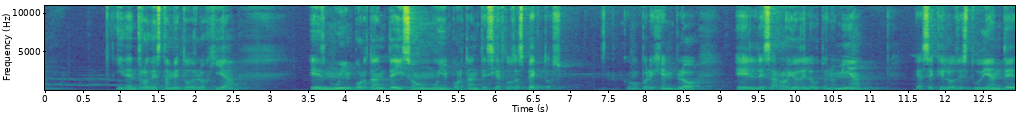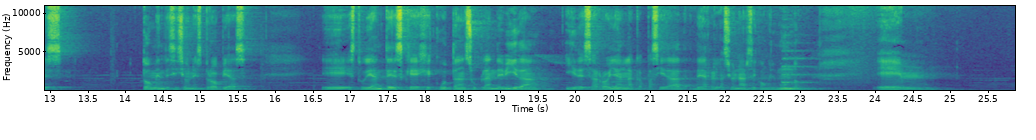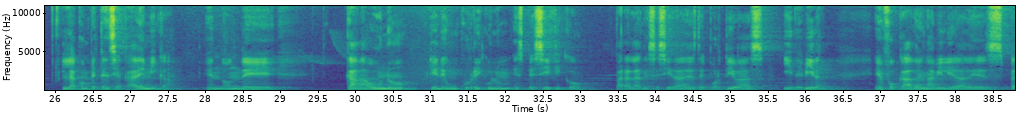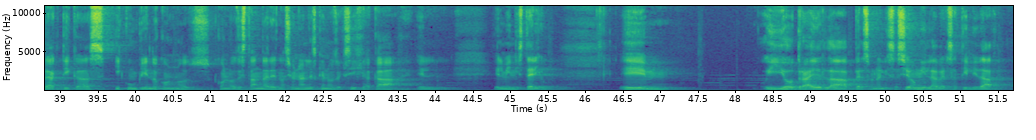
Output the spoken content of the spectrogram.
Y dentro de esta metodología es muy importante y son muy importantes ciertos aspectos, como por ejemplo el desarrollo de la autonomía, que hace que los estudiantes tomen decisiones propias, eh, estudiantes que ejecutan su plan de vida y desarrollan la capacidad de relacionarse con el mundo. Em, la competencia académica, en donde cada uno tiene un currículum específico para las necesidades deportivas y de vida, enfocado en habilidades prácticas y cumpliendo con los, con los estándares nacionales que nos exige acá el, el ministerio. Em, y otra es la personalización y la versatilidad,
